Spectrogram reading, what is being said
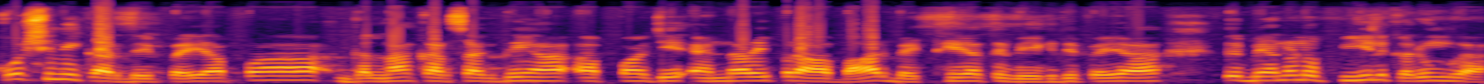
ਕੁਝ ਨਹੀਂ ਕਰਦੇ ਪਏ। ਆਪਾਂ ਗੱਲਾਂ ਕਰ ਸਕਦੇ ਆ ਆਪਾਂ ਜੇ ਐਨ ਆਰ ਆਈ ਭਰਾ ਬਾਹਰ ਬੈਠੇ ਆ ਤੇ ਵੇਖਦੇ ਪਏ ਆ ਤੇ ਮੈਂ ਉਹਨਾਂ ਨੂੰ ਅਪੀਲ ਕਰੂੰਗਾ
